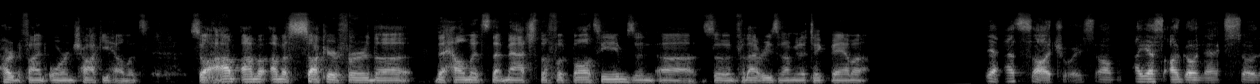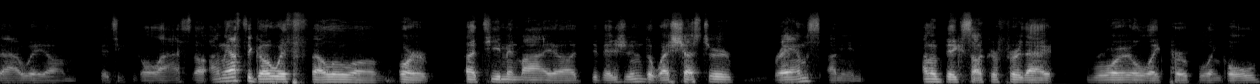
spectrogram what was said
hard to find orange hockey helmets. So I'm I'm a, I'm a sucker for the the helmets that match the football teams, and uh, so for that reason, I'm going to take Bama. Yeah, that's a solid choice. Um, I guess I'll go next, so that way um, Fitzy can go last. Uh, I'm gonna have to go with fellow um, or a team in my uh, division, the Westchester Rams. I mean, I'm a big sucker for that royal like purple and gold,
